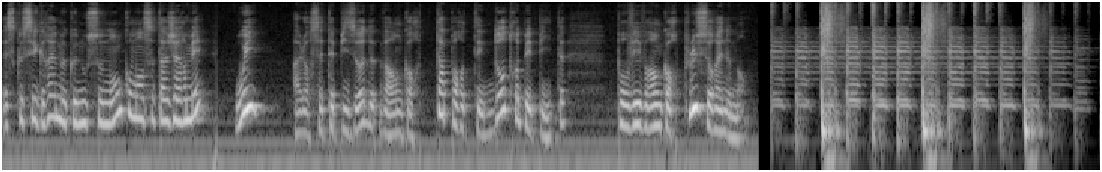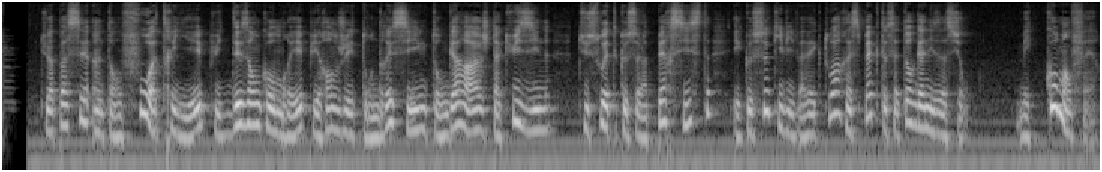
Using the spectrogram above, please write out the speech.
Est-ce que ces graines que nous semons commencent à germer? Oui. Alors cet épisode va encore t'apporter d'autres pépites pour vivre encore plus sereinement. Tu as passé un temps fou à trier, puis désencombrer, puis ranger ton dressing, ton garage, ta cuisine. Tu souhaites que cela persiste et que ceux qui vivent avec toi respectent cette organisation. Mais comment faire?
